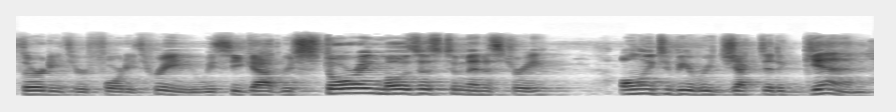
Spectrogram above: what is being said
30 through 43, we see God restoring Moses to ministry, only to be rejected again,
